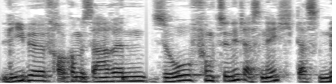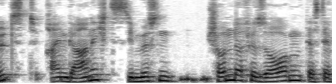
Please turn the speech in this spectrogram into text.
liebe Frau Kommissarin, so funktioniert das nicht. Das nützt rein gar nichts. Sie müssen schon dafür sorgen, dass der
